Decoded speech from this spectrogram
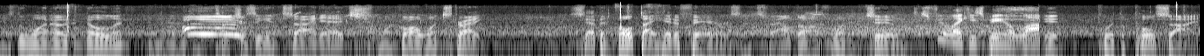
There's the 1 0 to Nolan. And that oh! touches the inside edge. One ball, one strike. Seven multi hit affairs. That's fouled off. One and two. I just feel like he's being a lot. Toward the pull side.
